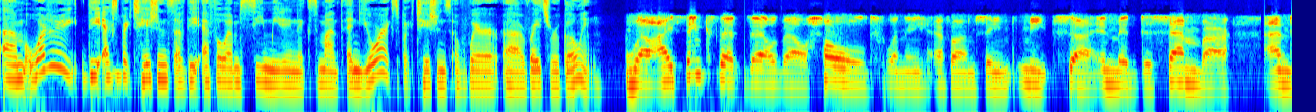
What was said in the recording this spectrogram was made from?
Um, what are the expectations of the FOMC meeting next month, and your expectations of where uh, rates are going? Well, I think that they'll they'll hold when the FOMC meets uh, in mid December. And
